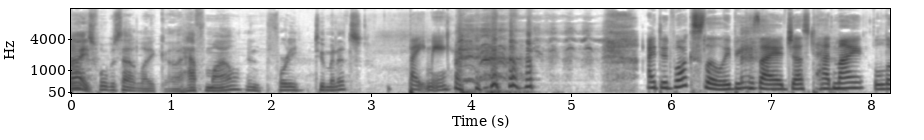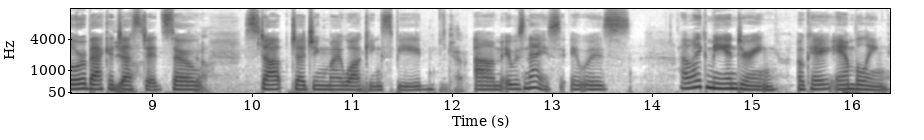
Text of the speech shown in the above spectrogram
nice. What was that, like a half a mile in 42 minutes? Bite me. I did walk slowly because I had just had my lower back adjusted. So Yeah. stop judging my walking speed. Okay. Um, it was nice. It was, I like meandering, okay? Ambling,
